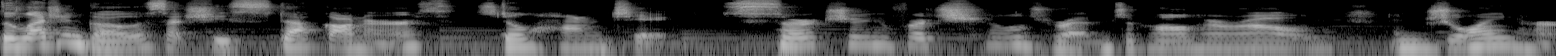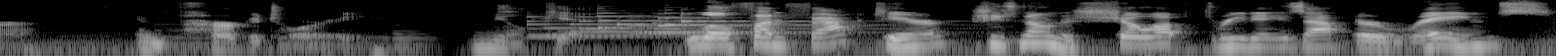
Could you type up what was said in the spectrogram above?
The legend goes that she's stuck on Earth, still haunting, searching for children to call her own and join her in purgatory. Milk it. Little fun fact here she's known to show up three days after it rains.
